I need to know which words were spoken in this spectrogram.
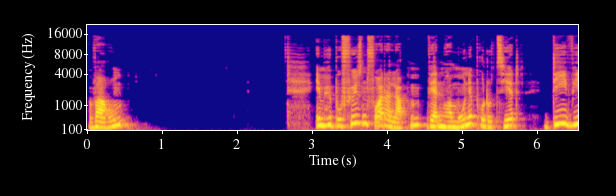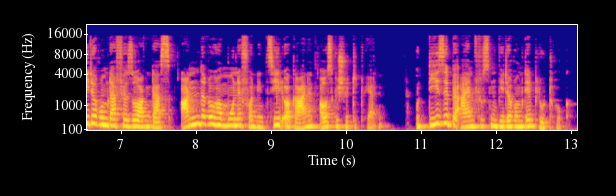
Warum? Im Hypophysenvorderlappen werden Hormone produziert, die wiederum dafür sorgen, dass andere Hormone von den Zielorganen ausgeschüttet werden und diese beeinflussen wiederum den Blutdruck.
